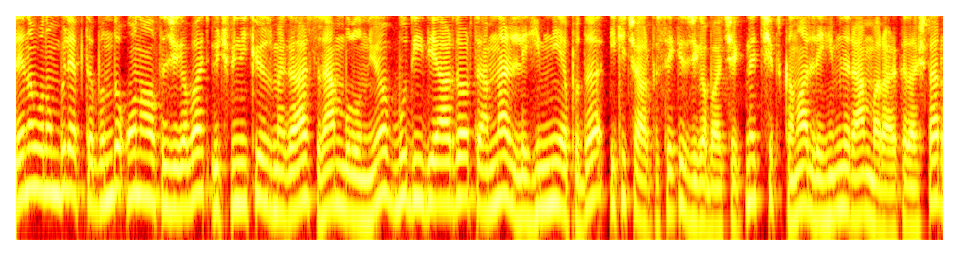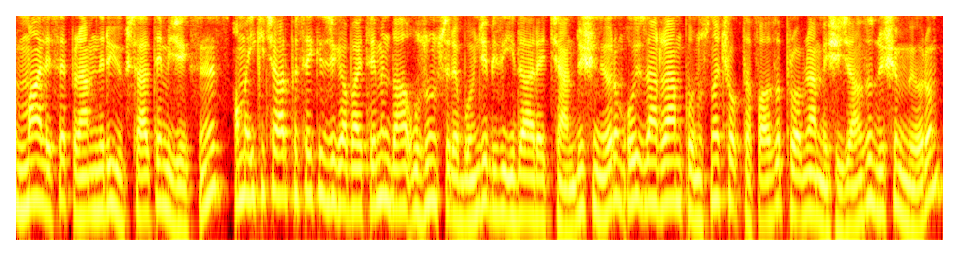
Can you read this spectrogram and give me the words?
Lenovo'nun bu laptopunda 16 GB 3200 MHz RAM bulunuyor. Bu DDR4 RAM'ler lehimli yapıda 2x8 GB şeklinde çift kanal lehimli RAM var arkadaşlar. Maalesef RAM'leri yükseltemeyeceksiniz ama 2x8 GB RAM'in daha uzun süre boyunca bizi idare edeceğini düşünüyorum. O yüzden RAM konusunda çok da fazla problem yaşayacağınızı düşünmüyorum.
